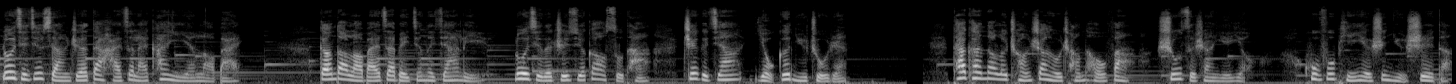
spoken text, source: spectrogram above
洛姐就想着带孩子来看一眼老白。刚到老白在北京的家里，洛姐的直觉告诉她，这个家有个女主人。她看到了床上有长头发，梳子上也有，护肤品也是女士的，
